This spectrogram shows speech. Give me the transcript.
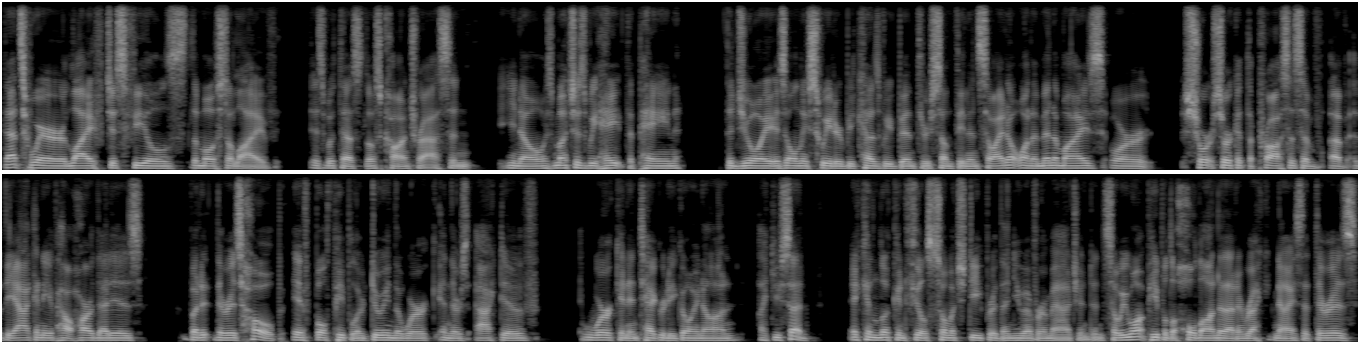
that's where life just feels the most alive is with those, those contrasts. And, you know, as much as we hate the pain, the joy is only sweeter because we've been through something. And so I don't want to minimize or short circuit the process of, of the agony of how hard that is. But it, there is hope if both people are doing the work and there's active work and integrity going on. Like you said, it can look and feel so much deeper than you ever imagined. And so we want people to hold on to that and recognize that there is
